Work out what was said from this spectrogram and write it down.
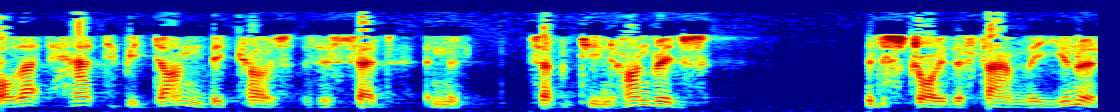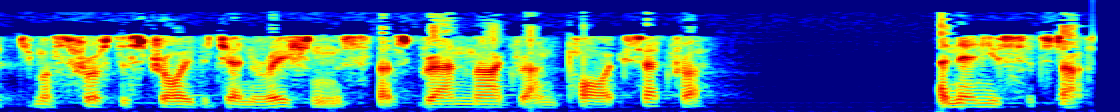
Well, that had to be done because, as I said in the 1700s, to destroy the family unit, you must first destroy the generations. That's grandma, grandpa, etc. And then you start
